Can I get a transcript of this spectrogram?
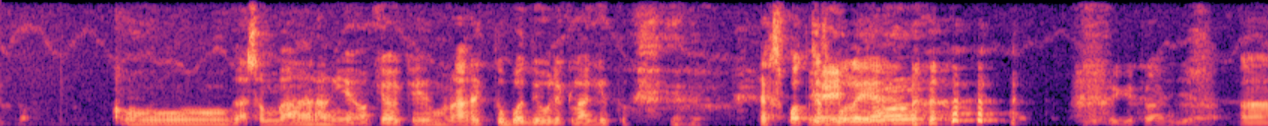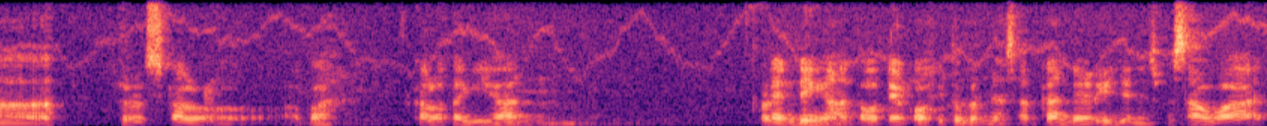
gitu. Oh, nggak sembarang ya. Oke oke, menarik tuh buat diulik lagi tuh. Next podcast Ya boleh itu. ya. Gitu-gitu aja. Eh, Terus kalau apa? Kalau tagihan landing atau take off itu berdasarkan dari jenis pesawat,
